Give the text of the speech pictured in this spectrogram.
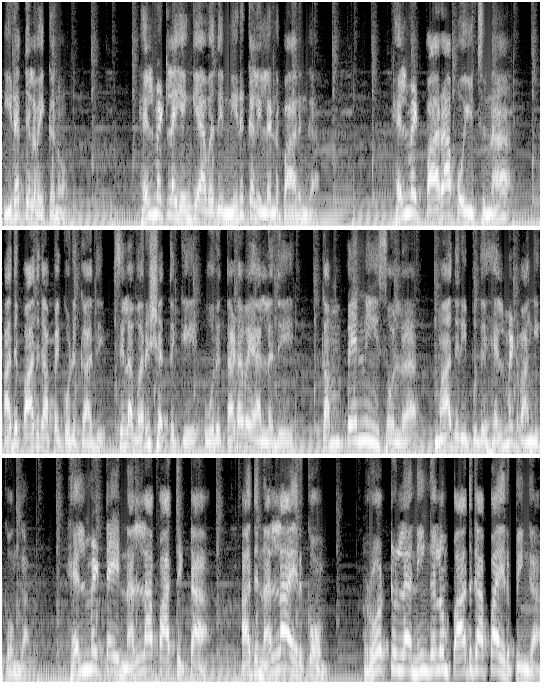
இடத்துல வைக்கணும். ஹெல்மெட்ல எங்கேயாவது நெருக்கல் இல்லைன்னு பாருங்க. ஹெல்மெட் பாரா போயிடுச்சுன்னா அது பாதுகாப்பை கொடுக்காது. சில வருஷத்துக்கு ஒரு தடவை அல்லது கம்பெனி சொல்ற மாதிரி புது ஹெல்மெட் வாங்கிக்கோங்க. ஹெல்மெட்டை நல்லா பார்த்துட்டா அது நல்லா இருக்கும். ரோட்டுல நீங்களும் பாதுகாப்பா இருப்பீங்க.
